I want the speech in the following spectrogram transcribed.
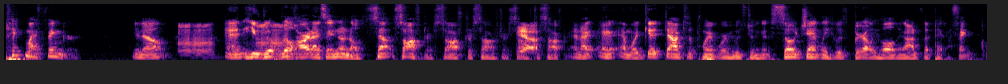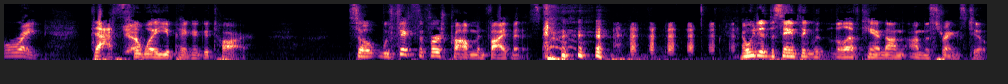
"Pick my finger," you know. Mm-hmm. And he would do it real hard. I say, "No, no, so, softer, softer, softer, softer, Yeah. softer." And I and, and would get down to the point where he was doing it so gently, he was barely holding onto the pick. I said, "Great, that's Yeah. the way you pick a guitar." So we fixed the first problem in five minutes. and we did the same thing with the left hand on, on the strings, too.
